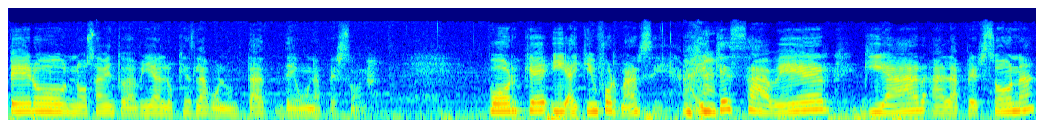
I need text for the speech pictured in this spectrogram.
pero no saben todavía lo que es la voluntad de una persona porque, y hay que informarse, hay que saber guiar a la persona,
